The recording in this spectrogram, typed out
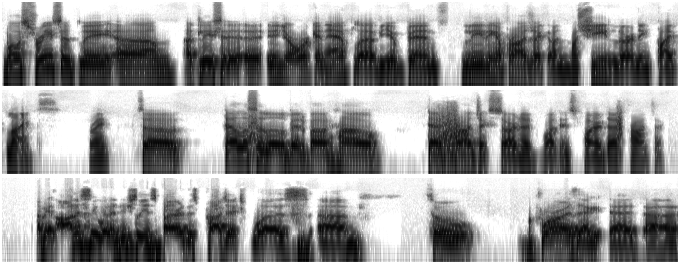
most recently, um, at least uh, uh, in your work in AmpLab, you've been leading a project on machine learning pipelines, right? So tell us a little bit about how that project started. What inspired that project? I mean, honestly, what initially inspired this project was um, so before I was at, at uh,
